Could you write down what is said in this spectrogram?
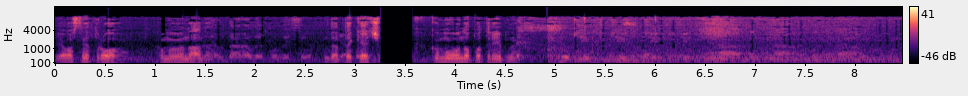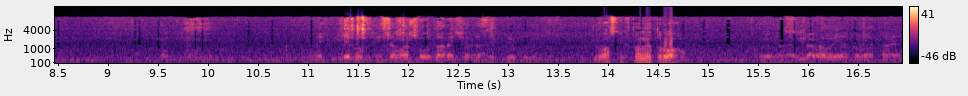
Я вас не трогав, кому ви Да? треба. Мене вдарили по лицю. Да таке ч... кому воно потрібно. Тихо, тихо, тихо, тихо. Не надо, не надо, не надо. Тянуть після вашого удару ще до сих пір будуть. Вас ніхто не трогав. Ви мене вдарили, я пам'ятаю.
